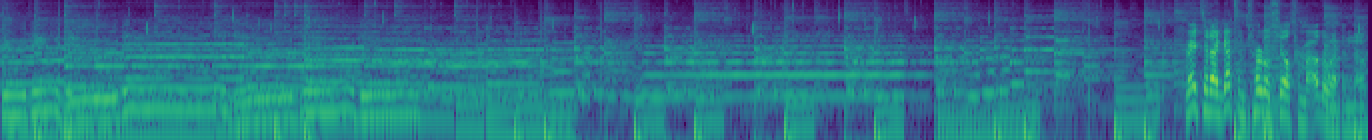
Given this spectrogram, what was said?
Do, do, do, do, do, do. Granted, I got some turtle shells for my other weapon, though.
